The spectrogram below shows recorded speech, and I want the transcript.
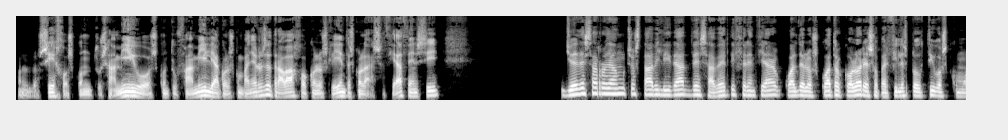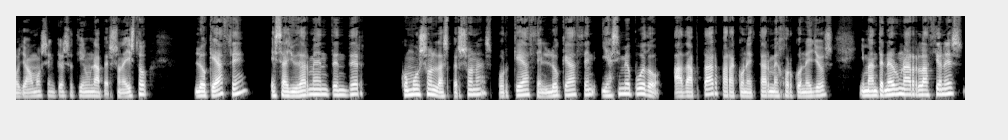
con los hijos, con tus amigos, con tu familia, con los compañeros de trabajo, con los clientes, con la sociedad en sí, yo he desarrollado mucho esta habilidad de saber diferenciar cuál de los cuatro colores o perfiles productivos, como llamamos en Kenso, tiene una persona. Y esto lo que hace es ayudarme a entender cómo son las personas, por qué hacen lo que hacen y así me puedo adaptar para conectar mejor con ellos y mantener unas relaciones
